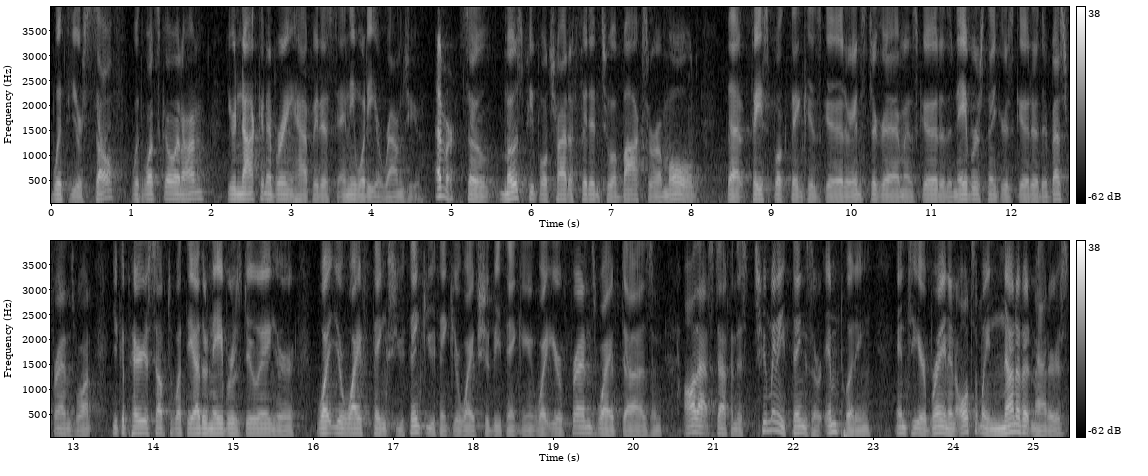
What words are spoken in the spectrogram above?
with yourself, with what's going on, you're not going to bring happiness to anybody around you. Ever. So most people try to fit into a box or a mold that Facebook think is good or Instagram is good or the neighbors think is good or their best friends want. You compare yourself to what the other neighbor's doing or what your wife thinks you think you think your wife should be thinking or what your friend's wife does and all that stuff. And there's too many things that are inputting into your brain and ultimately none of it matters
